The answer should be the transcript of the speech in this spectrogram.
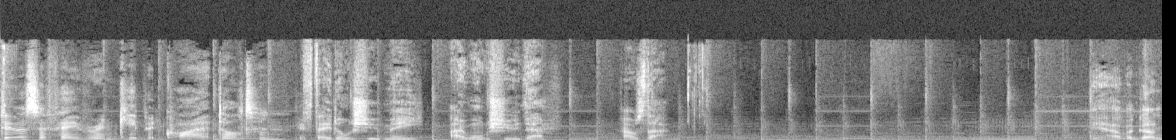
Do us a favor and keep it quiet, Dalton. If they don't shoot me, I won't shoot them. How's that? You have a gun?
